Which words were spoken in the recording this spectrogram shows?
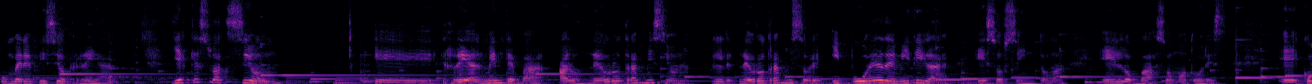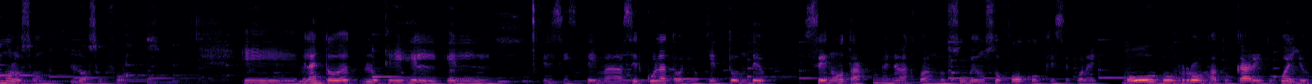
un beneficio real. Y es que su acción eh, realmente va a los neurotransmisores y puede mitigar esos síntomas en los vasomotores, eh, como lo son los sofocos. Eh, en todo lo que es el, sistema circulatorio, que es donde se nota, Cuando sube un sofoco que se pone todo roja tu cara y tu cuello,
